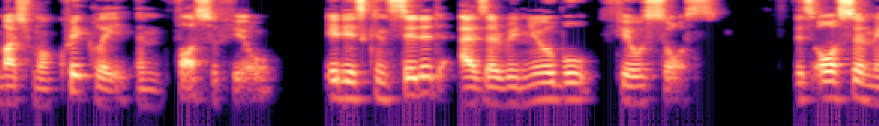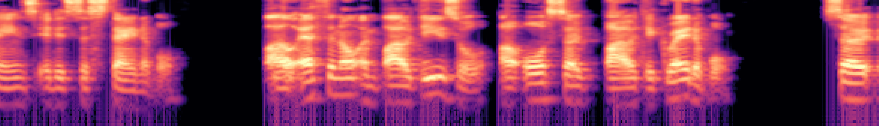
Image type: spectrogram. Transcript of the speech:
much more quickly than fossil fuel, it is considered as a renewable fuel source. This also means it is sustainable. Bioethanol and biodiesel are also biodegradable. So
